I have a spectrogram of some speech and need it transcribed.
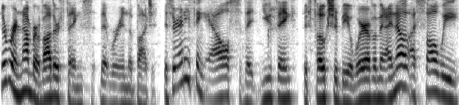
there were a number of other things that were in the budget. Is there anything else that you think that folks should be aware of? I mean, I know I saw we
